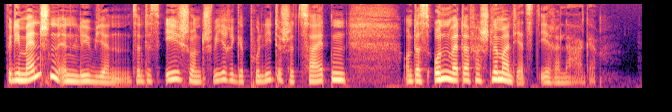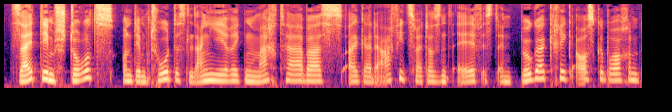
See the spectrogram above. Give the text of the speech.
Für die Menschen in Libyen sind es eh schon schwierige politische Zeiten und das Unwetter verschlimmert jetzt ihre Lage. Seit dem Sturz und dem Tod des langjährigen Machthabers al-Gaddafi 2011 ist ein Bürgerkrieg ausgebrochen.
